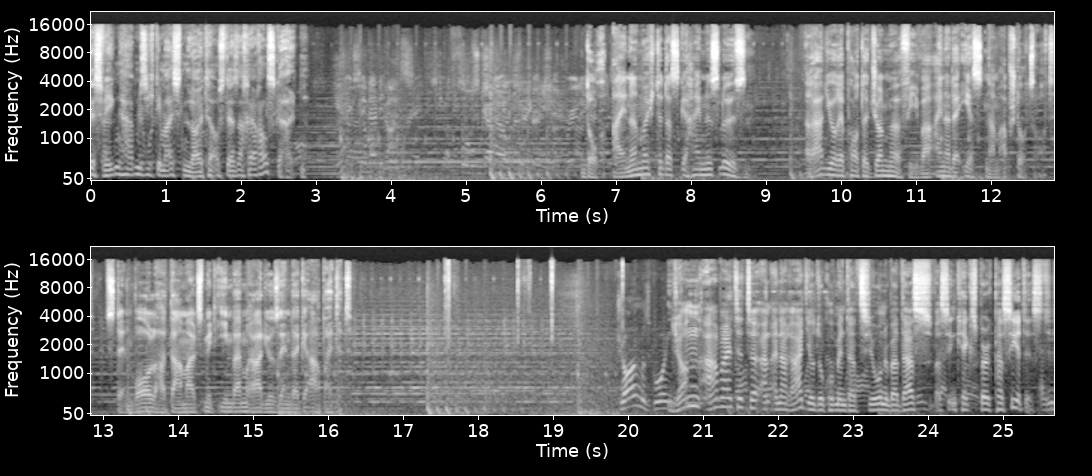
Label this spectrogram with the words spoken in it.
Deswegen haben sich die meisten Leute aus der Sache herausgehalten. Doch einer möchte das Geheimnis lösen. Radioreporter John Murphy war einer der ersten am Absturzort. Stan Wall hat damals mit ihm beim Radiosender gearbeitet. John arbeitete an einer Radiodokumentation über das, was in Kecksburg passiert ist.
